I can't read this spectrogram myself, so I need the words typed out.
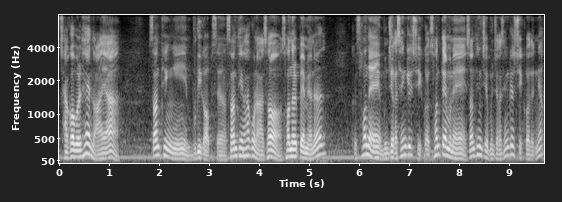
작업을 해 놔야 썬팅이 무리가 없어요. 썬팅하고 나서 선을 빼면은 그 선에 문제가 생길 수 있고 선 때문에 썬팅지에 문제가 생길 수 있거든요.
